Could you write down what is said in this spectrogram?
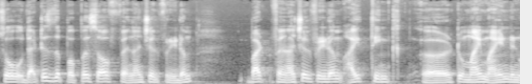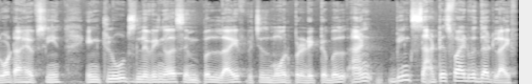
So that is the purpose of financial freedom. But financial freedom i think uh, to my mind and what i have seen includes living a simple life which is more predictable and being satisfied with that life.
